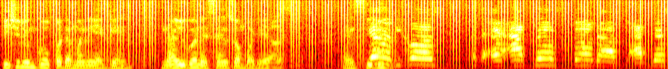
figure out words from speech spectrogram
he shouldn't go for the money again. Now you're going to send somebody else. And see. Yeah, because I, I just felt that I just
